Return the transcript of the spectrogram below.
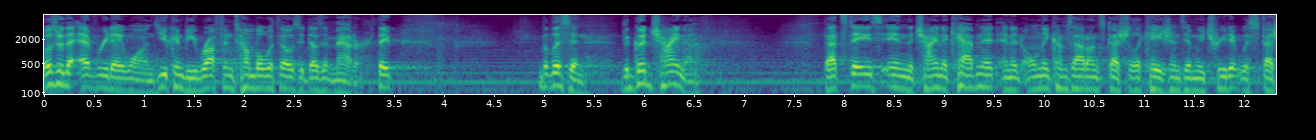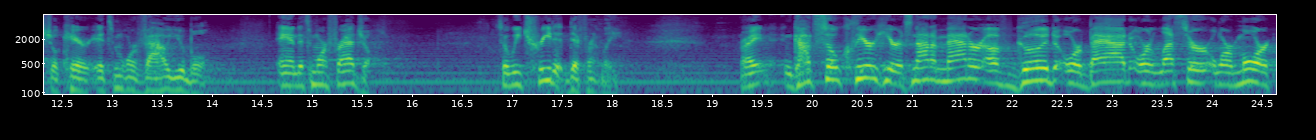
Those are the everyday ones. You can be rough and tumble with those, it doesn't matter. They, but listen, the good china, That stays in the china cabinet and it only comes out on special occasions and we treat it with special care. It's more valuable and it's more fragile. So we treat it differently. Right? And God's so clear here. It's not a matter of good or bad or lesser or more.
